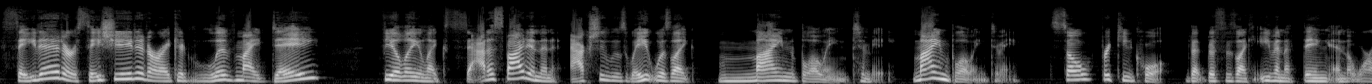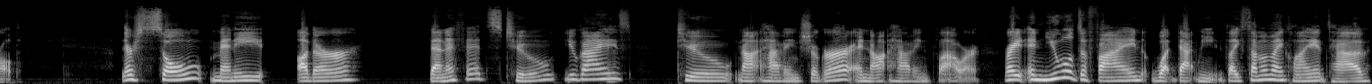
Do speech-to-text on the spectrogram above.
sated or satiated, or I could live my day feeling like satisfied and then actually lose weight was like mind blowing to me. Mind blowing to me. So freaking cool that this is like even a thing in the world. There's so many other benefits too, you guys, to not having sugar and not having flour right? And you will define what that means. Like some of my clients have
